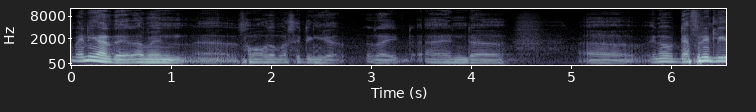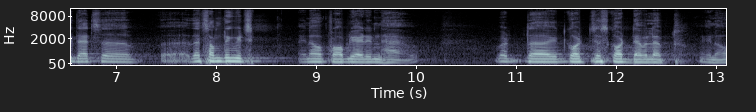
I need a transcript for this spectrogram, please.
many are there. I mean, uh, some of them are sitting here. right? And uh, uh, you know, definitely that's a uh, that's something which you know probably I didn't have, but uh, it got just got developed. You know,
